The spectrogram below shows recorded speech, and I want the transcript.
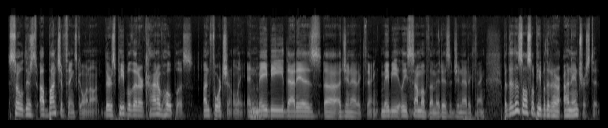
so there's a bunch of things going on. There's people that are kind of hopeless, unfortunately, and mm. maybe that is uh, a genetic thing. Maybe at least some of them it is a genetic thing. But then there's also people that are uninterested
